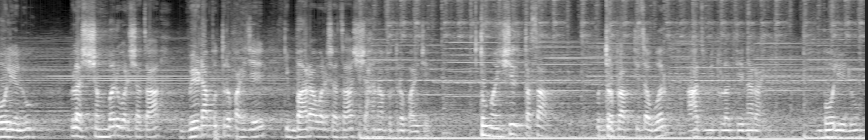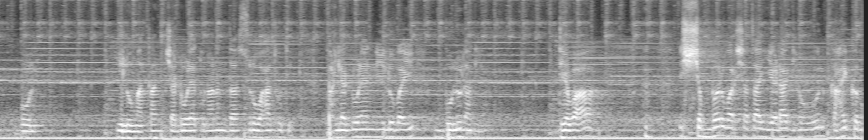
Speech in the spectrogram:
बोल येलू तुला शंभर वर्षाचा वेडापुत्र पाहिजे की बारा वर्षाचा शहाणा पुत्र पाहिजे? तू म्हणशील तसा. पुत्रप्राप्तीचा वर आज मी तुला देणार आहे. बोल येलू बोल. येलू मातांच्या डोळ्यातून आनंद सुरू वाहत होते. भरल्या डोळ्यांनी इलुबाई बोलू लागल्या देवा शंभर वर्षाचा येडा घेऊन काय करू?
